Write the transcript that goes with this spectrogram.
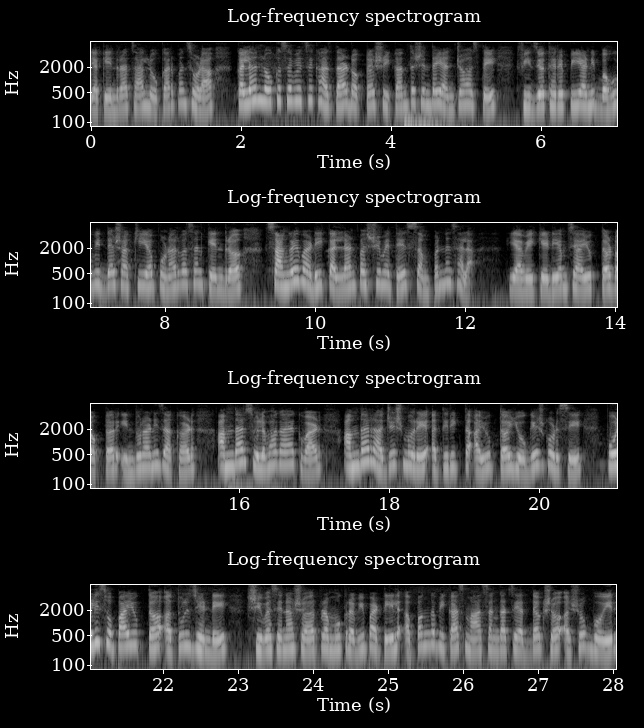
या केंद्राचा लोकार्पण सोहळा कल्याण लोकसभेचे खासदार डॉक्टर श्रीकांत शिंदे यांच्या हस्ते फिजिओथेरपी आणि बहुविद्याशाखीय पुनर्वसन केंद्र सांगळेवाडी कल्याण पश्चिम येथे संपन्न झाला. यावेळी केडीएमचे आयुक्त डॉक्टर इंदुराणी जाखड आमदार सुलभा गायकवाड आमदार राजेश मोरे अतिरिक्त आयुक्त योगेश गोडसे पोलीस उपायुक्त अतुल झेंडे शिवसेना शहर प्रमुख रवी पाटील अपंग विकास महासंघाचे अध्यक्ष अशोक भोईर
